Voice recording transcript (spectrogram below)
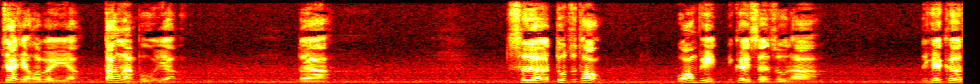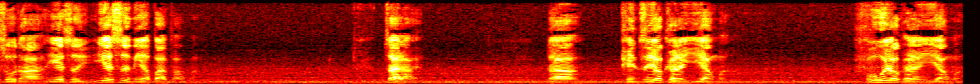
价钱会不会一样？当然不一样。对啊，吃了肚子痛，王品你可以申诉他，你可以客诉他。夜市夜市你有办法吗？再来，对啊，品质有可能一样吗？服务有可能一样吗？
